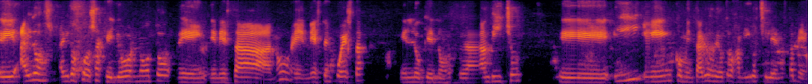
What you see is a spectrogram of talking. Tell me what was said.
Eh, hay, dos, hay dos cosas que yo noto en, esta, ¿no? en esta encuesta, en lo que nos han dicho eh, y en comentarios de otros amigos chilenos también,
